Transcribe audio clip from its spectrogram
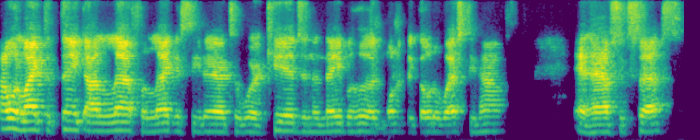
I would like to think I left a legacy there to where kids in the neighborhood wanted to go to Westinghouse and have success.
